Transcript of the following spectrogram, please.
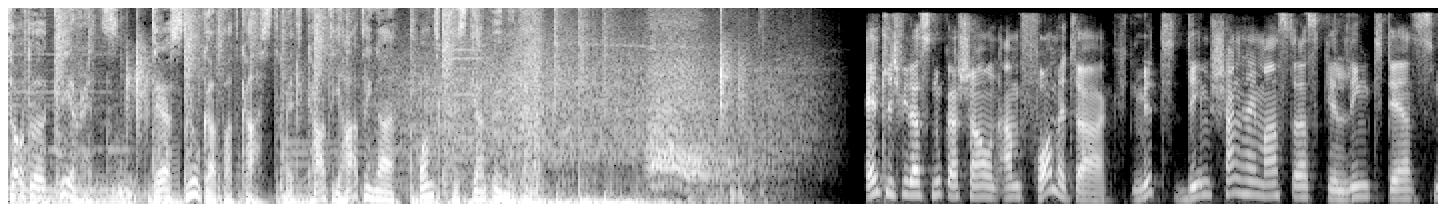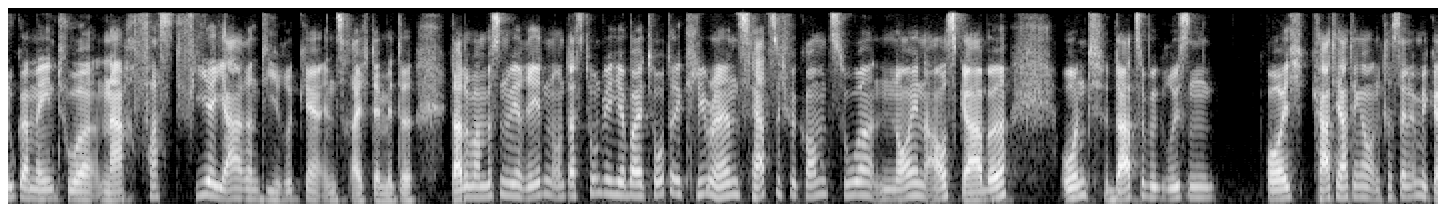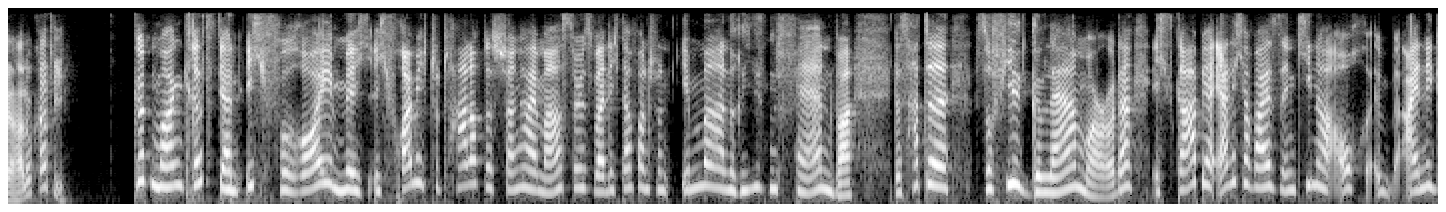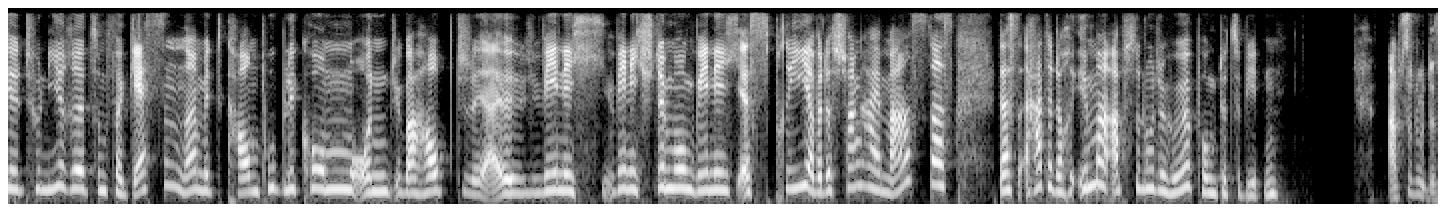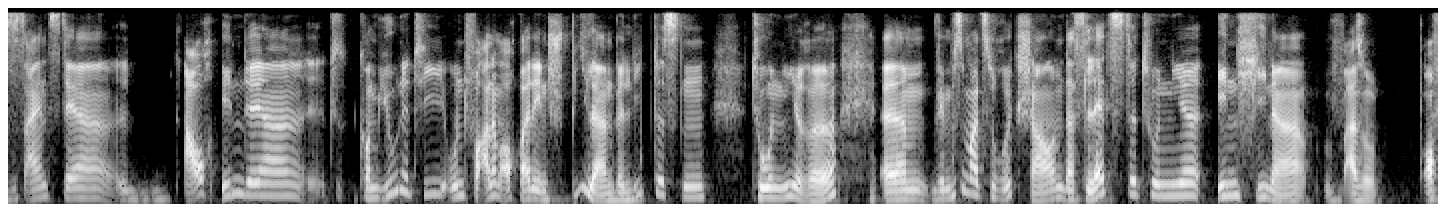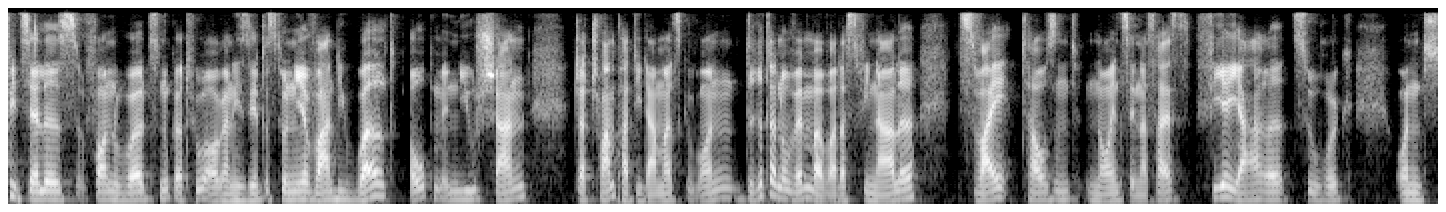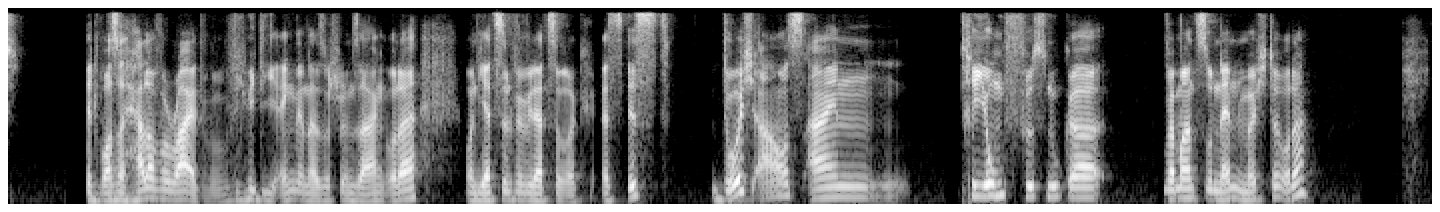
Total Clearance, der Snooker-Podcast mit Kati Hartinger und Christian Oemeke. Endlich wieder Snooker schauen am Vormittag. Mit dem Shanghai Masters gelingt der Snooker Main Tour nach fast vier Jahren die Rückkehr ins Reich der Mitte. Darüber müssen wir reden und das tun wir hier bei Total Clearance. Herzlich willkommen zur neuen Ausgabe und dazu begrüßen euch Kathi Hartinger und Christian Oemeke. Hallo Kathi. Guten Morgen, Christian. Ich freue mich. Ich freue mich total auf das Shanghai Masters, weil ich davon schon immer ein Riesenfan war. Das hatte so viel Glamour, oder? Es gab ja ehrlicherweise in China auch äh, einige Turniere zum Vergessen, ne, mit kaum Publikum und überhaupt äh, wenig, wenig Stimmung, wenig Esprit. Aber das Shanghai Masters, das hatte doch immer absolute Höhepunkte zu bieten. Absolut, das ist eins der äh, auch in der Community und vor allem auch bei den Spielern beliebtesten Turniere. Ähm, wir müssen mal zurückschauen. Das letzte Turnier in China, also offizielles von World Snooker Tour organisiertes Turnier, waren die World Open in Yushan. Judd Trump hat die damals gewonnen. 3. November war das Finale 2019. Das heißt, vier Jahre zurück. Und it was a hell of a ride, wie die Engländer so schön sagen, oder? Und jetzt sind wir wieder zurück. Es ist durchaus ein Triumph für Snooker, wenn man es so nennen möchte, oder?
